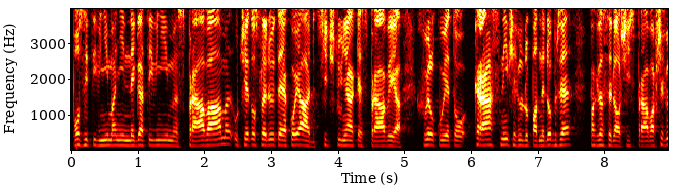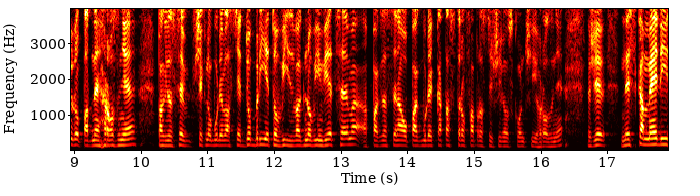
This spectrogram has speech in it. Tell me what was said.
pozitivním ani negativním zprávám. Určitě to sledujete jako já, si čtu nějaké zprávy a chvilku je to krásný, všechno dopadne dobře, pak zase další zpráva, všechno dopadne hrozně, pak zase všechno bude vlastně dobrý, je to výzva k novým věcem a pak zase naopak bude katastrofa, prostě všechno skončí hrozně. Takže dneska média,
